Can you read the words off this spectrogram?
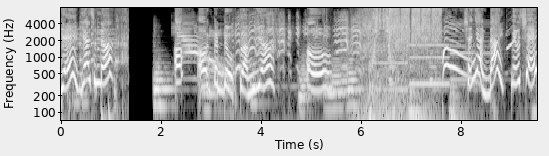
เย้ย่าชนะโอ้โอ้กระดูกหลังย่าโอ้ฉันอยากได้มิลค์เชค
